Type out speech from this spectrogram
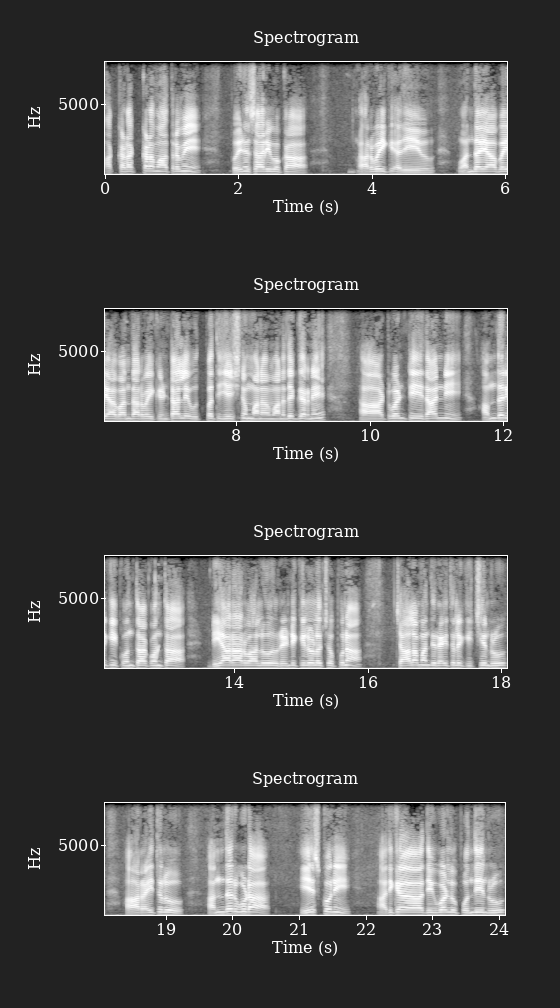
అక్కడక్కడ మాత్రమే పోయినసారి ఒక అరవైకి అది వంద యాభై వంద అరవై క్వింటాలే ఉత్పత్తి చేసినాం మన మన దగ్గరనే. అటువంటి దాన్ని అందరికీ కొంత కొంత డిఆర్ఆర్ వాళ్ళు రెండు కిలోల చొప్పున చాలామంది రైతులకు ఇచ్చిండ్రు. ఆ రైతులు అందరూ కూడా వేసుకొని అధిక దిగుబడులు పొందిండ్రు.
